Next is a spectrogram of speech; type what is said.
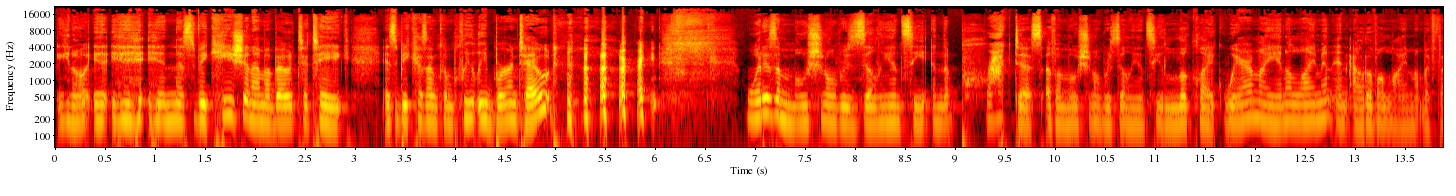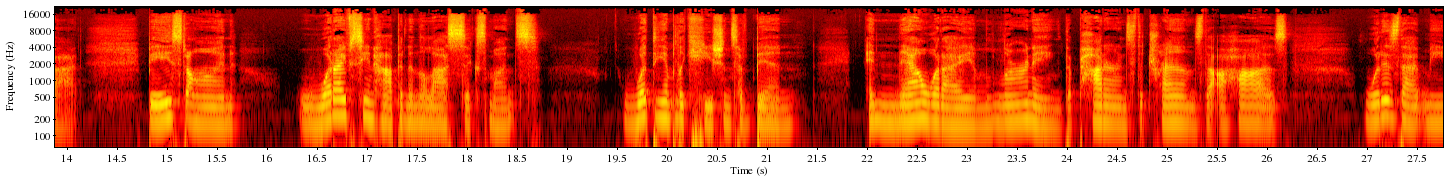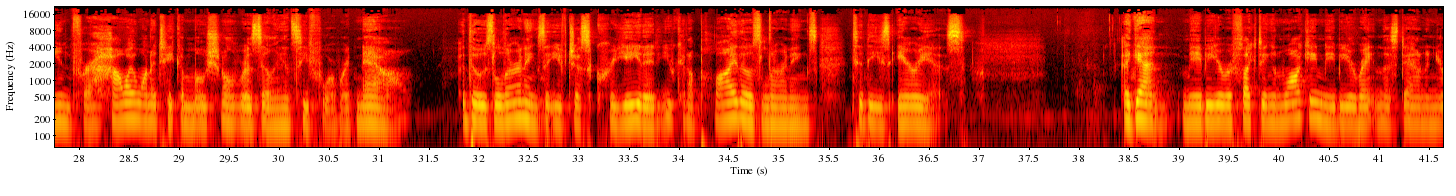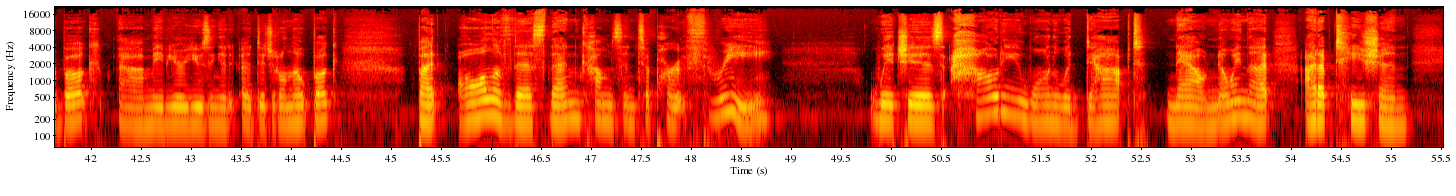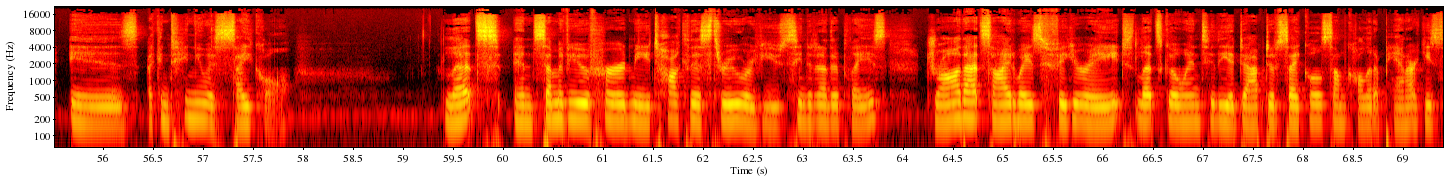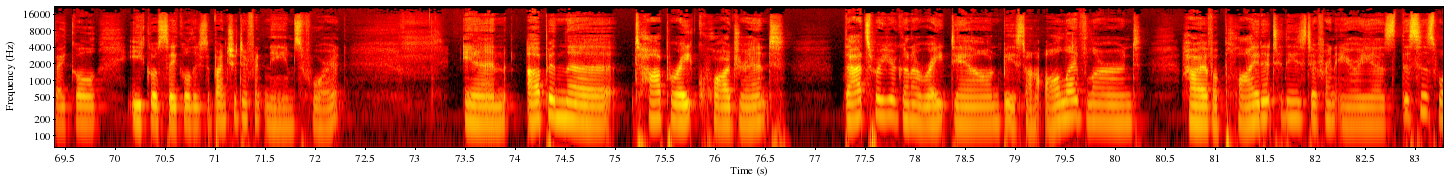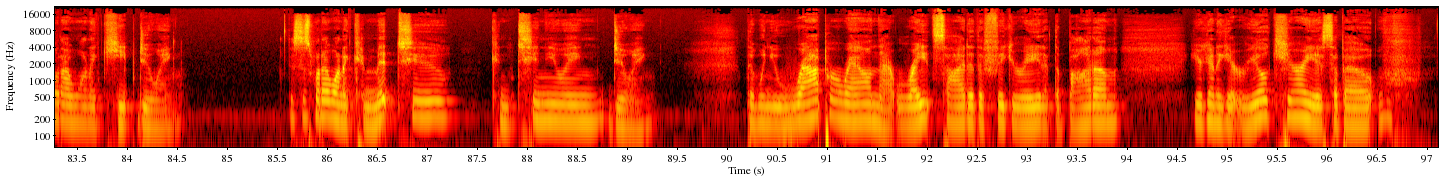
You know, in, this vacation I'm about to take is because I'm completely burnt out, right? What does emotional resiliency and the practice of emotional resiliency look like? Where am I in alignment and out of alignment with that? Based on what I've seen happen in the last six months, what the implications have been, and now what I am learning the patterns, the trends, the ahas what does that mean for how I want to take emotional resiliency forward now? Those learnings that you've just created, you can apply those learnings to these areas. Again, maybe you're reflecting and walking, maybe you're writing this down in your book, uh, maybe you're using a, a digital notebook. But all of this then comes into part three, which is how do you want to adapt now, knowing that adaptation is a continuous cycle. Let's, and some of you have heard me talk this through, or you've seen it another place, draw that sideways figure eight. Let's go into the adaptive cycle. Some call it a panarchy cycle, eco cycle. There's a bunch of different names for it. And up in the top right quadrant, that's where you're going to write down, based on all I've learned, how I've applied it to these different areas. This is what I want to keep doing. This is what I want to commit to continuing doing. Then, when you wrap around that right side of the figure eight at the bottom, you're going to get real curious about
